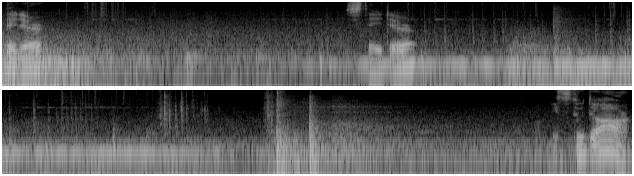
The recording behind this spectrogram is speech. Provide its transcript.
Stay there. Stay there. Too dark.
